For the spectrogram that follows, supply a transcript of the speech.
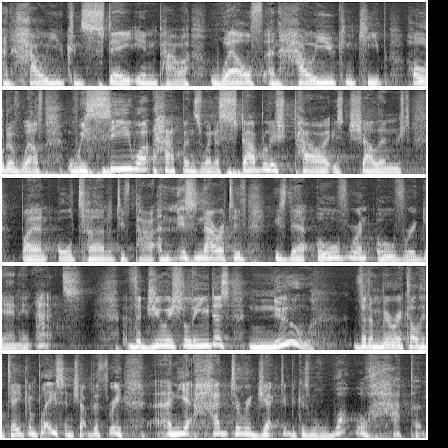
and how you can stay in power, wealth and how you can keep hold of wealth. We see what happens when established power is challenged by an alternative power. And this narrative is there over and over again in Acts. The Jewish leaders knew that a miracle had taken place in chapter 3 and yet had to reject it because, well, what will happen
